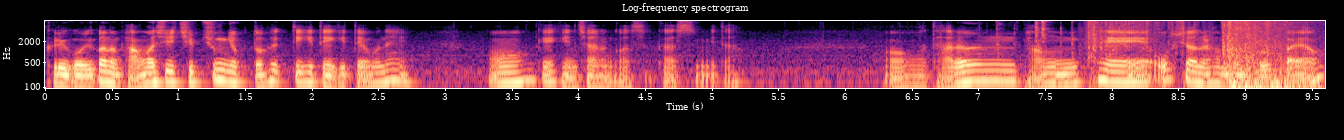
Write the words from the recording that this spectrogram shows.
그리고 이거는 방어 시 집중력도 획득이 되기 때문에 어, 꽤 괜찮은 것 같습니다. 어, 다른 방패 옵션을 한번 볼까요?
